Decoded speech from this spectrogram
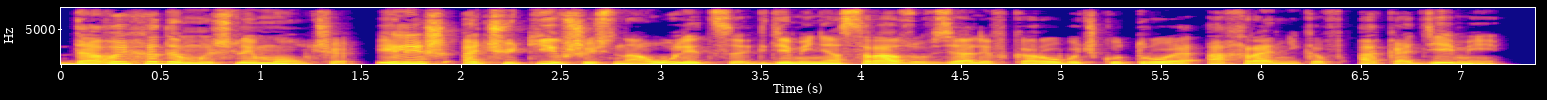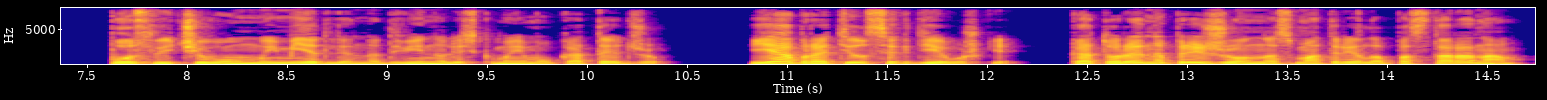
До выхода мы шли молча, и лишь очутившись на улице, где меня сразу взяли в коробочку трое охранников Академии, после чего мы медленно двинулись к моему коттеджу, я обратился к девушке, которая напряженно смотрела по сторонам.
